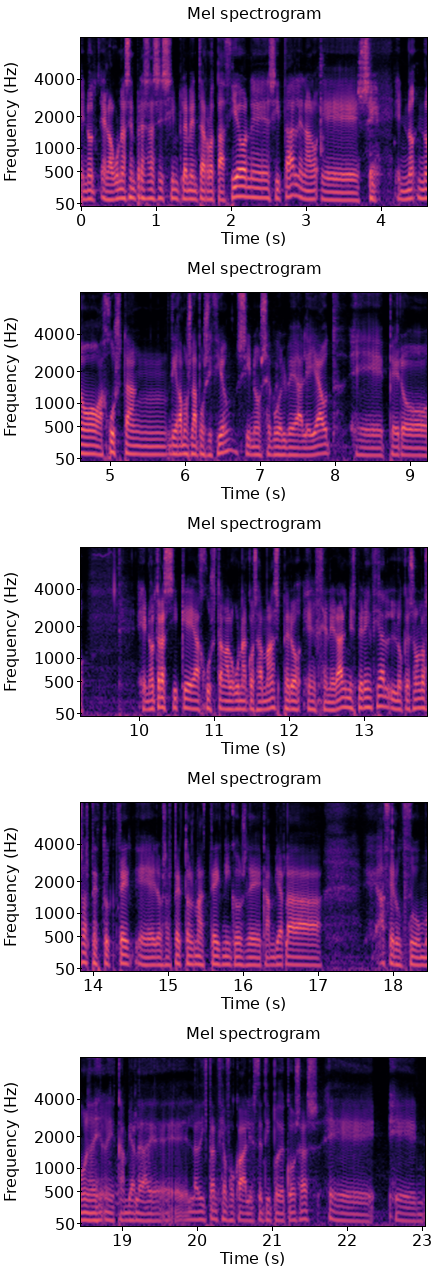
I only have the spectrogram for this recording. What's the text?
En, algunas empresas es simplemente rotaciones y tal. En, no, no, ajustan, digamos, la posición, si no se vuelve a layout. pero en otras sí que ajustan alguna cosa más. Pero en general, en mi experiencia, lo que son los aspectos, los aspectos más técnicos de cambiar la hacer un zoom, eh, cambiar la, distancia focal y este tipo de cosas, eh, en,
